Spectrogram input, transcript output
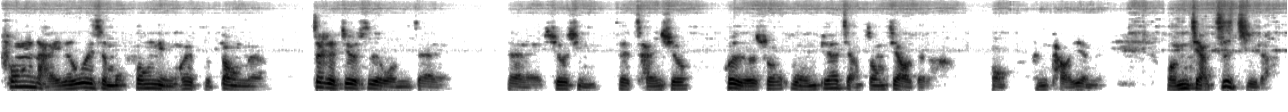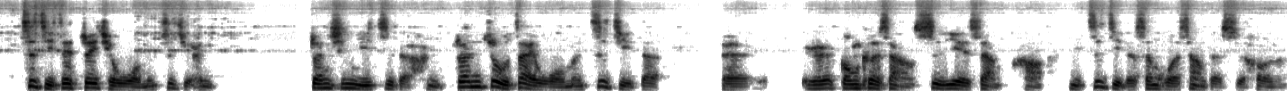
风来了，为什么风铃会不动呢？这个就是我们在在修行，在禅修，或者说我们不要讲宗教的啦，哦，很讨厌的。我们讲自己的，自己在追求我们自己很专心一致的，很专注在我们自己的呃一个功课上、事业上，哈，你自己的生活上的时候呢，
